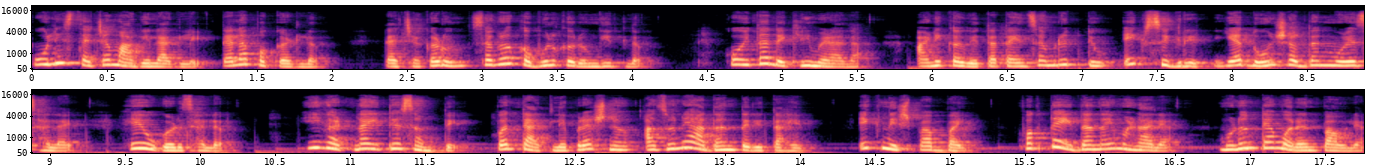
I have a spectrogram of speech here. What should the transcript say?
पोलीस त्याच्यामागे लागले त्याला पकडलं. त्याच्याकडून सगळं कबूल करून घेतलं. कोयता देखील मिळाला आणि कविताताईंचा मृत्यू एक सिगरेट या दोन शब्दांमुळे झालाय हे उघड झालं. ही घटना इथे संपते पण त्यातले प्रश्न अजूनही आधांतरित आहेत. एक निष्पाप बाई फक्त एकदा नाही म्हणाल्या म्हणून त्या मरण पावल्या.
